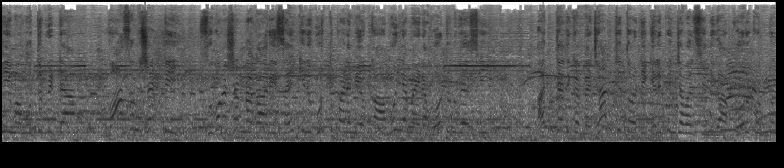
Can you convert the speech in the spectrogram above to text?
కోనసీమ ముద్దుబిడ్డ వాసం శక్తి సుభాషన్న గారి సైకిల్ గుర్తుపడమి యొక్క అమూల్యమైన ఓటును వేసి అత్యధిక మెజార్టీతోటి గెలిపించవలసిందిగా కోరుకుంటూ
